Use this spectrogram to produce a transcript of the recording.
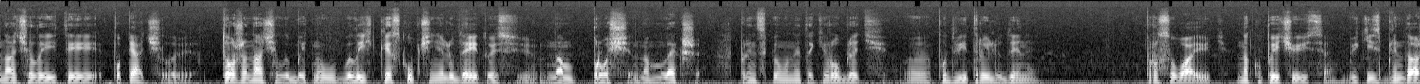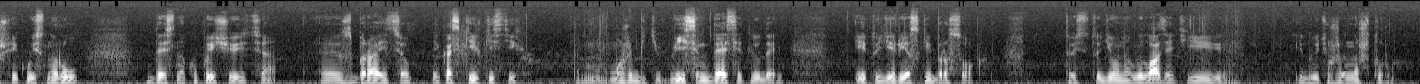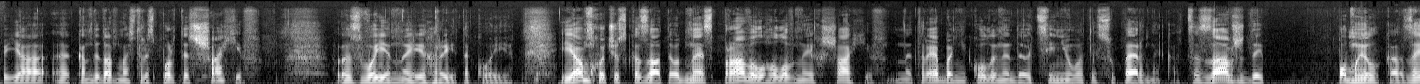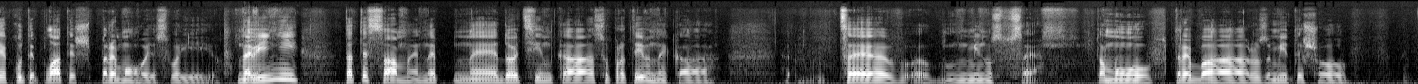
Почали йти по 5 чоловік. Теж почали бити. Ну, велике скупчення людей, тобто нам проще, нам легше. В принципі, вони так і роблять. Е, По 2-3 людини просувають, накопичуються в якийсь бліндаж, в якусь нору, десь накопичуються, е, збирається якась кількість їх там може бути 8-10 людей. І тоді різкий бросок. Тобто тоді вони вилазять і йдуть вже на штурм. Я е, кандидат в майстри спорту з шахів, е, з воєнної гри такої. І я вам хочу сказати, одне з правил головних шахів не треба ніколи недооцінювати суперника. Це завжди помилка, за яку ти платиш перемогою своєю. На війні та те саме, недооцінка супротивника це мінус все. Тому треба розуміти, що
